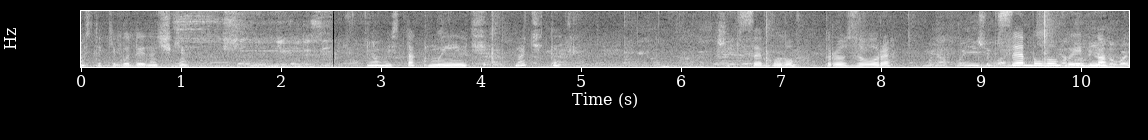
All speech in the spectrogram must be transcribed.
Ось такі будиночки. Ну, ось так миють. Бачите? Щоб все було прозоре, щоб все було видно.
